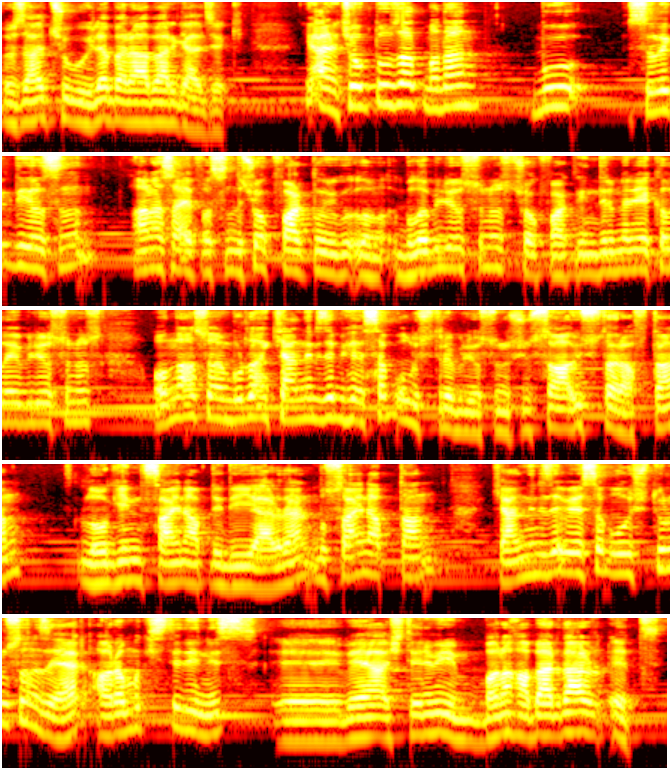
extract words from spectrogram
özel çubuğuyla beraber gelecek. Yani çok da uzatmadan bu Slick Deals'ın ana sayfasında çok farklı uygulama bulabiliyorsunuz. Çok farklı indirimleri yakalayabiliyorsunuz. Ondan sonra buradan kendinize bir hesap oluşturabiliyorsunuz. Şu sağ üst taraftan login sign up dediği yerden. Bu sign up'tan kendinize bir hesap oluşturursanız eğer aramak istediğiniz e, veya işte ne bileyim bana haberdar et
